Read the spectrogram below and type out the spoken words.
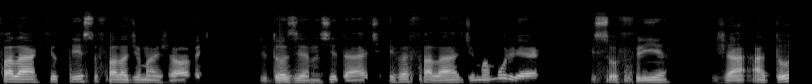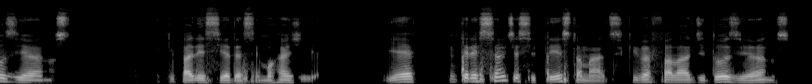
falar que o texto fala de uma jovem de 12 anos de idade e vai falar de uma mulher que sofria já há 12 anos que padecia dessa hemorragia. E é Interessante esse texto, amados, que vai falar de 12 anos,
